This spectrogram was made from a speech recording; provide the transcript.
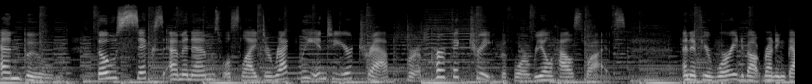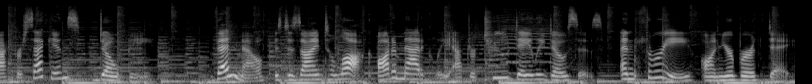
and boom. Those 6 M&Ms will slide directly into your trap for a perfect treat before Real Housewives. And if you're worried about running back for seconds, don't be. Venmouth is designed to lock automatically after 2 daily doses and 3 on your birthday.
